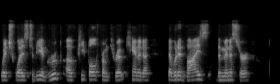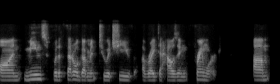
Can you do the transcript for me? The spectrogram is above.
which was to be a group of people from throughout Canada that would advise the minister on means for the federal government to achieve a right to housing framework. Um,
